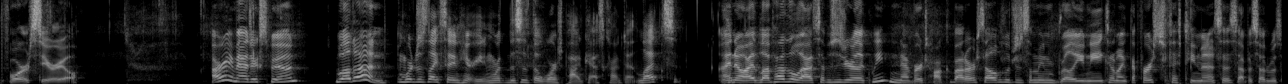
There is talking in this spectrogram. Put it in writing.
for cereal. All right, Magic Spoon. Well done. We're just like sitting here eating. We're, this is the worst podcast content. Let's I know. I love how the last episode you're like, we never talk about ourselves, which is something really unique. And I'm like, the first 15 minutes of this episode was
